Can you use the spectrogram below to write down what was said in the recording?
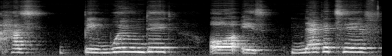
has been wounded or is negative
